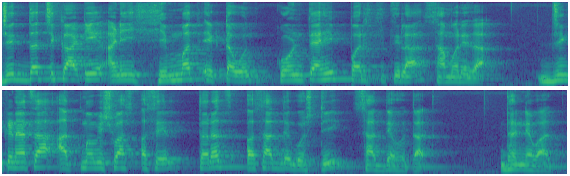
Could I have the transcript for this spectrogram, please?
जिद्द चिकाटी आणि हिंमत एकटवून कोणत्याही परिस्थितीला सामोरे जा. जिंकण्याचा आत्मविश्वास असेल तरच असाध्य गोष्टी साध्य होतात. धन्यवाद.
